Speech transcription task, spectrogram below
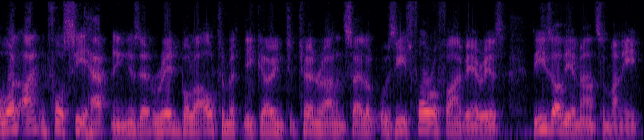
what I can foresee happening is that Red Bull are ultimately going to turn around and say, look, it was these four or five areas, these are the amounts of money.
